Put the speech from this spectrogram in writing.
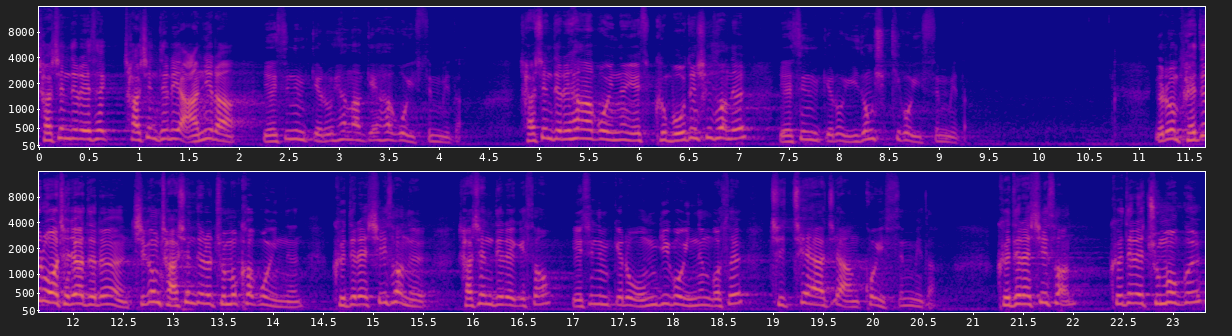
자신들의 세- 자신들이 아니라 예수님께로 향하게 하고 있습니다. 자신들을 향하고 있는 예수, 그 모든 시선을 예수님께로 이동시키고 있습니다. 여러분 베드로와 제자들은 지금 자신들을 주목하고 있는 그들의 시선을 자신들에게서 예수님께로 옮기고 있는 것을 지체하지 않고 있습니다. 그들의 시선, 그들의 주목을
